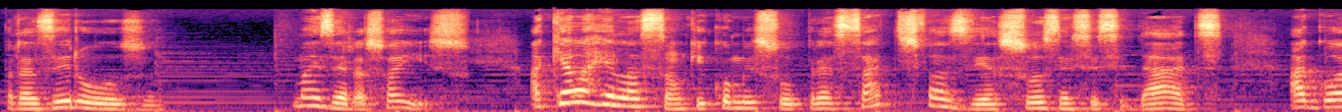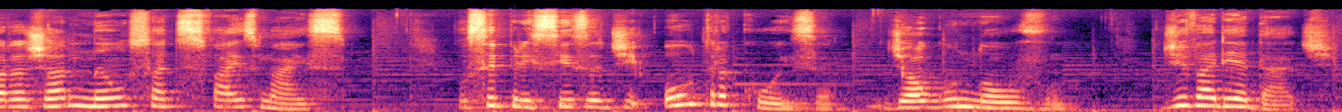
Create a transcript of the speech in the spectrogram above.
prazeroso. Mas era só isso. Aquela relação que começou para satisfazer as suas necessidades agora já não satisfaz mais. Você precisa de outra coisa, de algo novo, de variedade.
